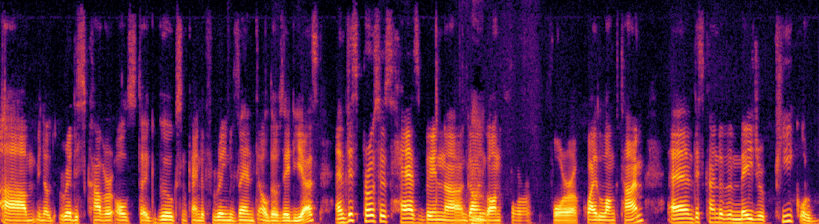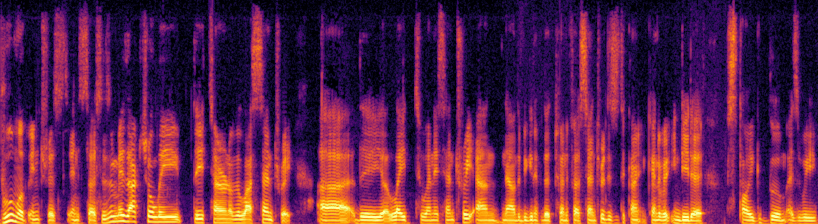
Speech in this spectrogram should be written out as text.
um, you know, rediscover old Stoic books and kind of reinvent all those ideas. And this process has been uh, going mm. on for for quite a long time. And this kind of a major peak or boom of interest in Stoicism is actually the turn of the last century, uh, the late 20th century, and now the beginning of the 21st century. This is the kind, kind of a, indeed a Stoic boom, as we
